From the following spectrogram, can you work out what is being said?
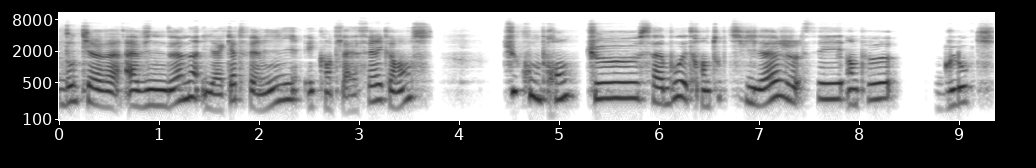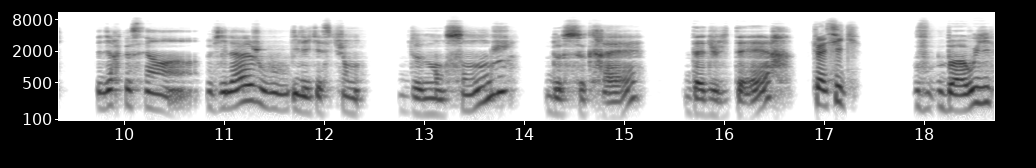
donc euh, à Winden, il y a quatre familles, et quand la série commence, tu comprends que ça a beau être un tout petit village, c'est un peu glauque. C'est-à-dire que c'est un village où il est question de mensonges, de secrets, d'adultère. Classique. Bah oui,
